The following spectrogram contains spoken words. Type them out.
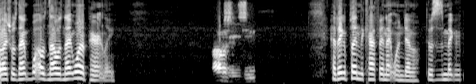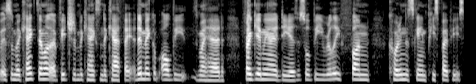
That actually was night. one- That was night one apparently. That was easy. I think I'm playing the Cafe Night One demo. This is a, me- it's a mechanics demo that features mechanics in the cafe. I didn't make up all these in my head. Frank gave me ideas. This will be really fun coding this game piece by piece.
